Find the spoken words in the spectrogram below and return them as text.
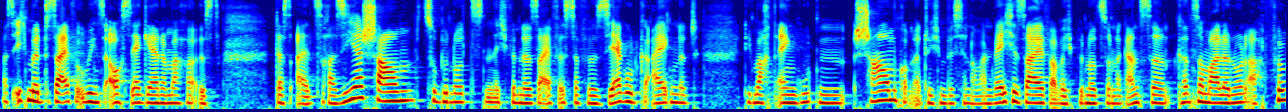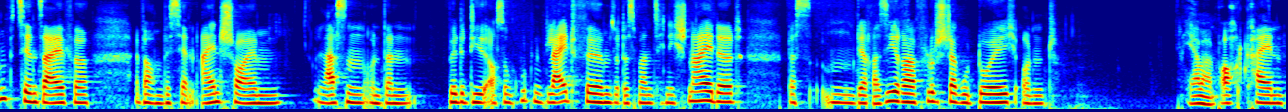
Was ich mit Seife übrigens auch sehr gerne mache, ist das als Rasierschaum zu benutzen. Ich finde, Seife ist dafür sehr gut geeignet. Die macht einen guten Schaum, kommt natürlich ein bisschen noch an welche Seife, aber ich benutze eine ganze, ganz normale 0815 Seife. Einfach ein bisschen einschäumen lassen und dann bildet die auch so einen guten Gleitfilm, sodass man sich nicht schneidet. Das, mm, der Rasierer flutscht da gut durch und ja, man braucht keinen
